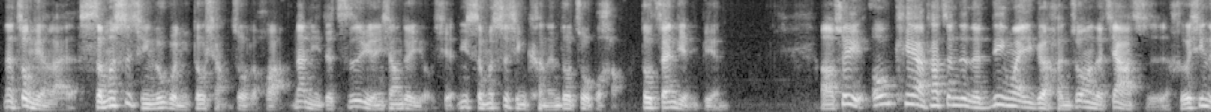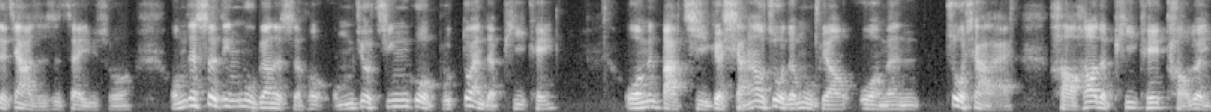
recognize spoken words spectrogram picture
那重点来了，什么事情如果你都想做的话，那你的资源相对有限，你什么事情可能都做不好，都沾点边啊。所以 OK 啊，它真正的另外一个很重要的价值，核心的价值是在于说，我们在设定目标的时候，我们就经过不断的 PK，我们把几个想要做的目标，我们做下来，好好的 PK 讨论，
